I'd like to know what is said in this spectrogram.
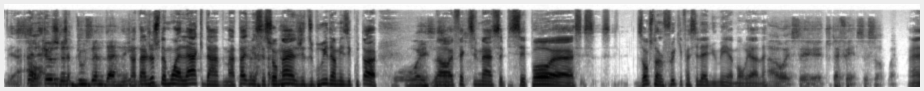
d'une douzaine d'années. J'entends juste le mot lac dans ma tête, mais c'est sûrement, j'ai du bruit dans mes écouteurs. Oui, c'est ça. Non, effectivement, c'est, c'est pas. Euh, disons que c'est un feu qui est facile à allumer à Montréal. Hein? Ah oui, c'est tout à fait, c'est ça. Ouais. Hein,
